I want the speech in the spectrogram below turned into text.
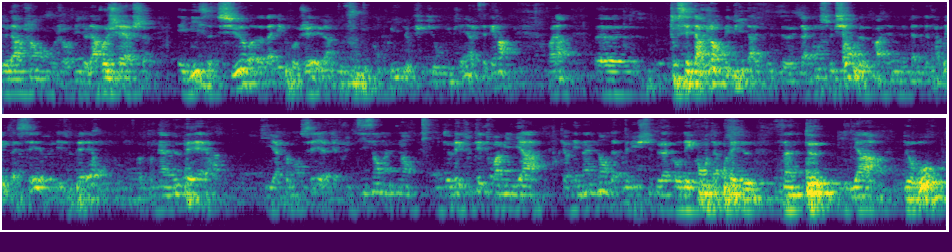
de l'argent aujourd'hui de la recherche est mise sur euh, bah, des projets un peu fous, y compris de fusion nucléaire, etc. Voilà. Euh, tout cet argent, et puis la, construction, le, la, la, fabrique, bah, c'est euh, les EPR. quand on est un EPR a commencé il y a plus de 10 ans maintenant, il devait coûter 3 milliards, qui en est maintenant, d'après les chiffres de la Cour des comptes, à près de 22 milliards d'euros.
